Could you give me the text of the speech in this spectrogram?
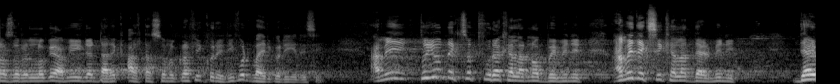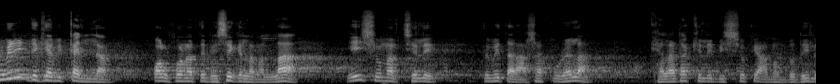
নজরের লগে আমি এটা ডাইরেক্ট আলট্রাসোনোগ্রাফি করে রিপোর্ট বাইর করে এনেছি আমি, তুইও দেখছ পুরা খেলা নব্বই মিনিট, আমি দেখছি খেলা দেড় মিনিট। দেড় মিনিট দেখে আমি কানলাম কল্পনাতে ভেসে গেলাম আল্লাহ এই সোনার ছেলে তুমি তার আশা পুরালা। খেলাটা খেলে বিশ্বকে আনন্দ দিল।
